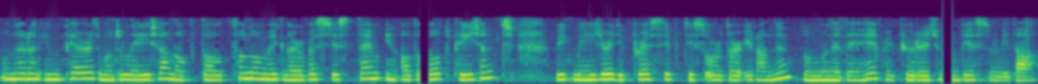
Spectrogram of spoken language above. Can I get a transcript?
오늘은 Impaired Modulation of the Autonomic Nervous System in Adult Patients with Major Depressive Disorder 이라는 논문에 대해 발표를 준비했습니다.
